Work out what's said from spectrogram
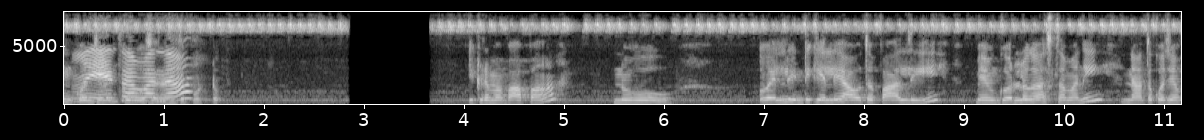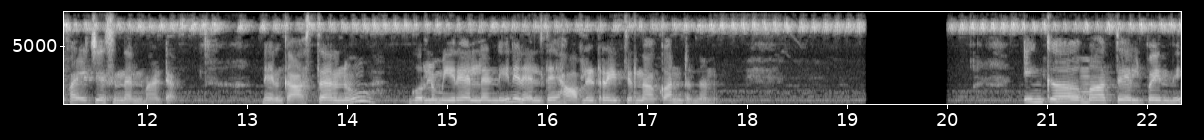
ఇంకొంచెం ఎక్కువ పోసాను? అంతే పొట్టు. ఇక్కడ మా పాప నువ్వు వెళ్ళి ఇంటికి వెళ్ళి ఆవుతో పాలు మేము గొర్రెలు కాస్తామని నాతో కొంచెం ఫైట్ చేసిందనమాట నేను కాస్తాను గొర్రెలు మీరే వెళ్ళండి నేను వెళ్తే హాఫ్ లీటర్ ఇచ్చింది నాకు అంటున్నాను. ఇంకా మా అత్త వెళ్ళిపోయింది.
